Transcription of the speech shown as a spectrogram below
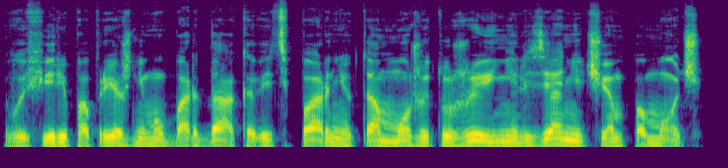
В эфире по-прежнему бардак, а ведь парню там, может, уже и нельзя ничем помочь.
